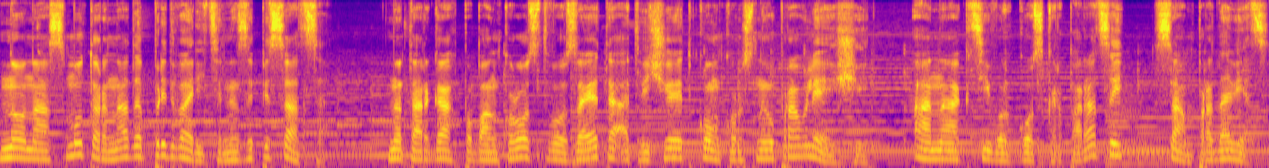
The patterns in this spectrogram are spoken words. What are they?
Но на осмотр надо предварительно записаться. На торгах по банкротству за это отвечает конкурсный управляющий, а на активах госкорпораций сам продавец.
